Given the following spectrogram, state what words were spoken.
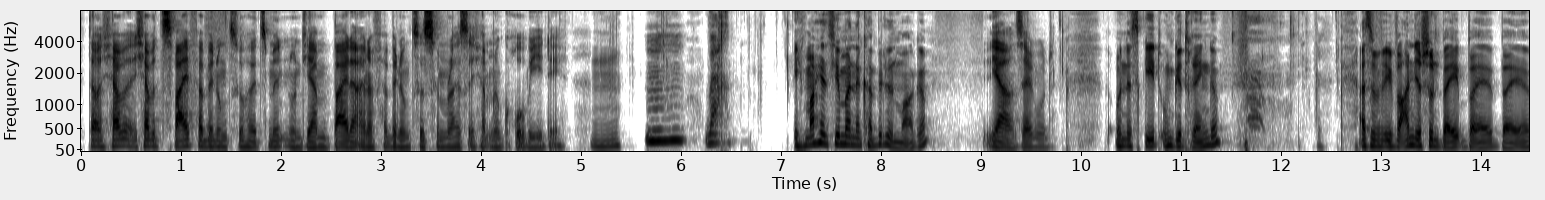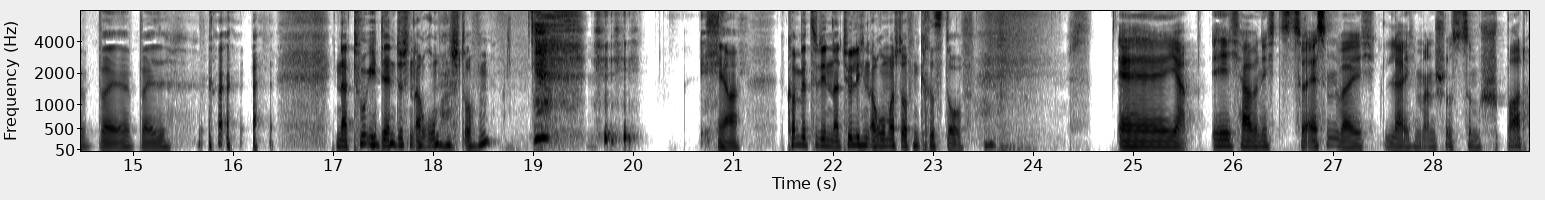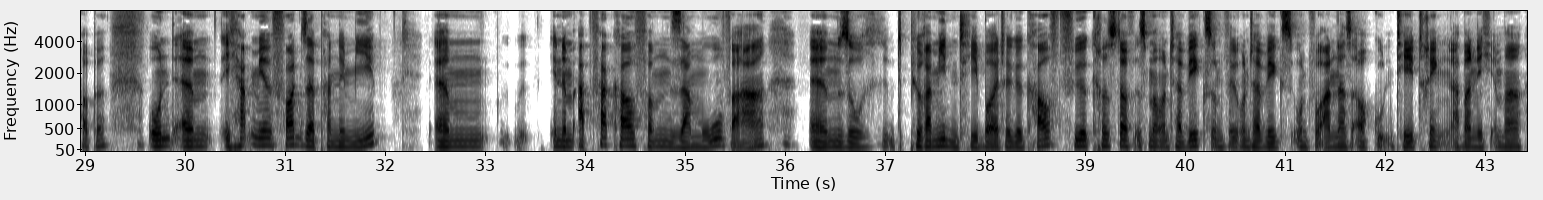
Doch, ich habe, ich habe zwei Verbindungen zu Holzminden und die haben beide eine Verbindung zu Simrise. Ich habe eine grobe Idee. Mhm. Mhm. Ich mache jetzt hier mal eine Kapitelmarke. Ja, sehr gut. Und es geht um Getränke. Also wir waren ja schon bei, bei, bei, bei, bei naturidentischen Aromastoffen. ja. Kommen wir zu den natürlichen Aromastoffen Christoph. Äh, ja, ich habe nichts zu essen, weil ich gleich im Anschluss zum Sport hoppe. Und ähm, ich habe mir vor dieser Pandemie ähm, in einem Abverkauf vom Samovar ähm, so Pyramidenteebeutel gekauft. Für Christoph ist mal unterwegs und will unterwegs und woanders auch guten Tee trinken, aber nicht immer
